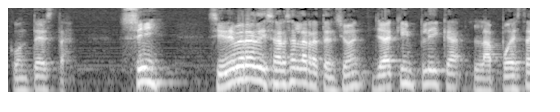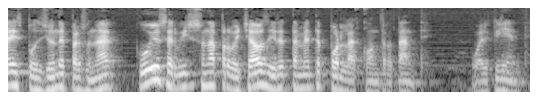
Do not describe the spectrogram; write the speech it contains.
contesta, sí, sí debe realizarse la retención ya que implica la puesta a disposición de personal cuyos servicios son aprovechados directamente por la contratante o el cliente.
